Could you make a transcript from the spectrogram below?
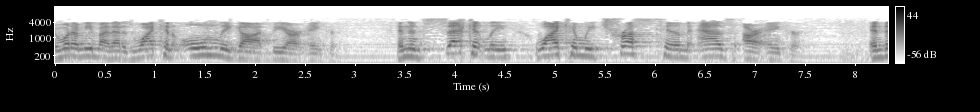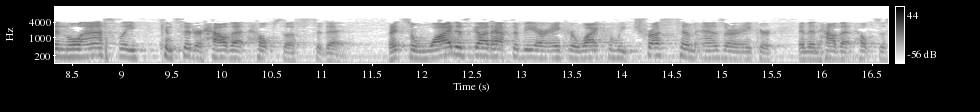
And what I mean by that is, why can only God be our anchor? And then, secondly, why can we trust Him as our anchor? And then, lastly, consider how that helps us today. Right? So, why does God have to be our anchor? Why can we trust Him as our anchor? And then, how that helps us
